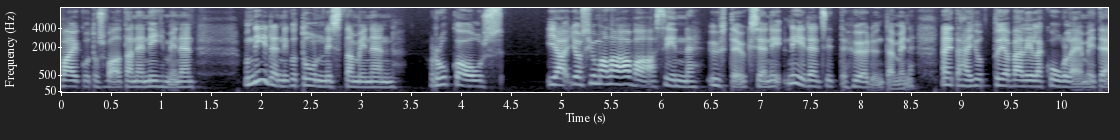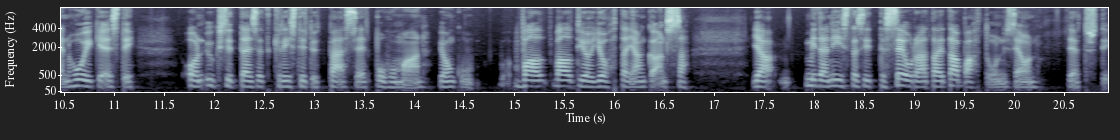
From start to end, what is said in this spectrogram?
vaikutusvaltainen ihminen. Mutta niiden niin kuin tunnistaminen, rukous ja jos Jumala avaa sinne yhteyksiä, niin niiden sitten hyödyntäminen. Näitähän juttuja välillä kuulee, miten huikeasti on yksittäiset kristityt päässeet puhumaan jonkun val- valtionjohtajan kanssa. Ja mitä niistä sitten seuraa tai tapahtuu, niin se on tietysti,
